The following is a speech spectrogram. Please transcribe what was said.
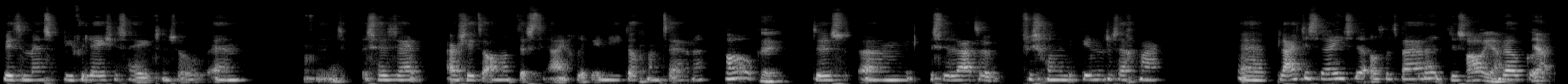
witte mensen privileges heeft en zo. En ze zijn, er zitten allemaal testen eigenlijk in die documentaire. Oh, oké. Dus ehm, ze laten verschillende kinderen, zeg maar, eh, plaatjes wijzen als het ware. Dus Oh ja. welke Ja.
